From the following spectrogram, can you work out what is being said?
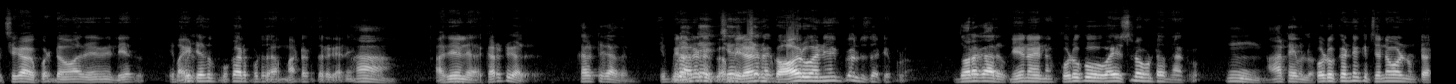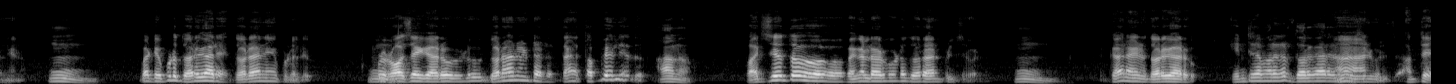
చికాకు పడ్డం అదేమీ లేదు. బయట ఏదో పుకారు పడదా మాట్లాడతారు కానీ. అదేం లేదు. కరెక్ట్ కాదు. కరెక్ట్ కాదండి. ఇప్పుడు గారు అని పిలుస్తాడు ఇప్పుడు. దొరగారు. నేను ఆయన కొడుకు వయసులో ఉంటాను నాకు. ఆ టైంలో. కొడుకు కంటే ఇంకా చిన్నవాడిని ఉంటాను నేను. బట్ ఎప్పుడు దొరగారే దొరానే ఇప్పుడు. ఇప్పుడు రోసయ్య గారు వీళ్ళు దొర అని అంటారు తప్పేం లేదు. అవును. పరిచయంతో బెంగళూరు కూడా దొర అని పిలిచేవాడు. కానీ ఆయన దొరగారు. ఎన్టీ రామారావు గారు దొరగారు అని పిలిచే అంతే.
